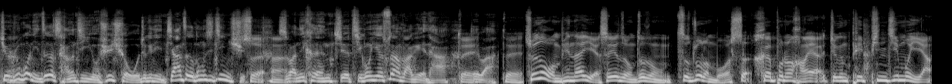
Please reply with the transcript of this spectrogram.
就如果你这个场景有需求，我就给你加这个东西进去，是嗯是吧？你可能就提供一些算法给他，对对吧？对，所以说我们平台也是一种这种自助的模式，和不同行业就跟拼拼积木一样，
